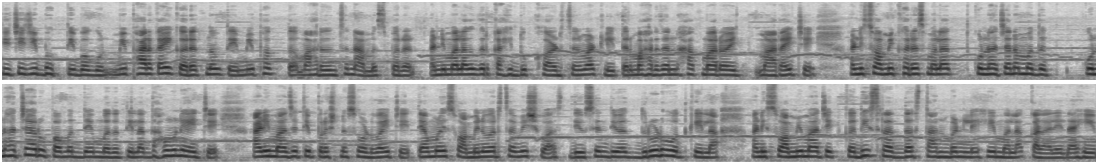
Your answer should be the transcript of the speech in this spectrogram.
तिची जी भक्ती बघून मी फार काही करत नव्हते. मी फक्त महाराजांचं नामस्मरण आणि मला जर काही दुःख अडचण वाटली तर महाराजांना हाक मारवाय मारायचे. आणि स्वामी खरंच मला कुणाच्या ना मदत कुणाच्या रूपामध्ये मदतीला धावून यायचे आणि माझे ते प्रश्न सोडवायचे. त्यामुळे स्वामींवरचा विश्वास दिवसेंदिवस दृढ होत गेला आणि स्वामी माझे कधी श्रद्धास्थान बनले हे मला कळाले नाही.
